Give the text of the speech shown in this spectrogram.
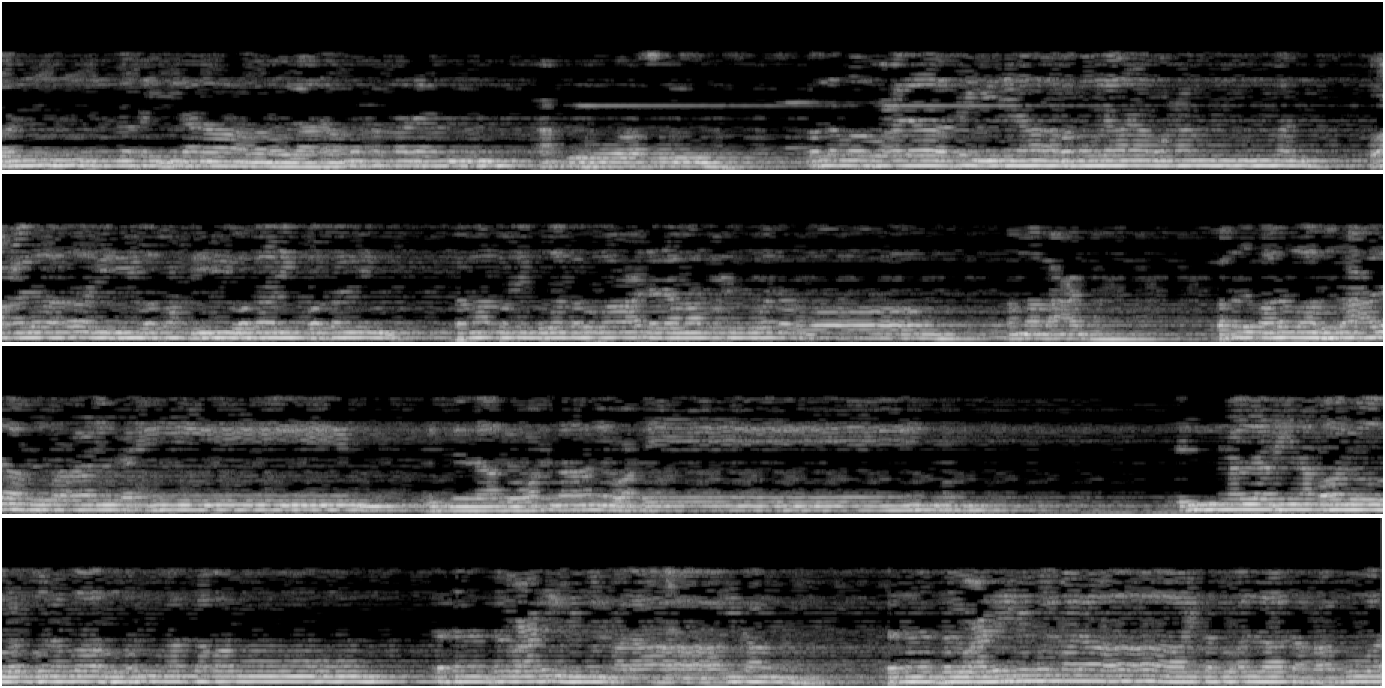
أن سيدنا ومولانا محمدا عبده ورسوله. صلى الله على سيدنا ومولانا محمد وعلى آله وصحبه وبارك وسلم. كما تحب وترضى عدد ما تحب وترضى. أما بعد. فقد قال الله تعالى في القرآن الكريم بسم الله الرحمن الرحيم. إن الذين قالوا ربنا الله ثم استقاموا تتنزل عليهم الملائكة تتنزل عليهم الملائكة ألا تخافوا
